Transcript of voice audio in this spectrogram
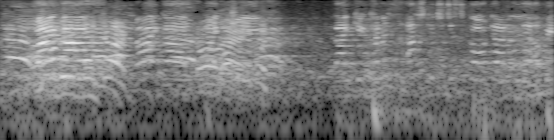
Bye guys! Bye guys! Thank you! Thank you. Can I just ask you to just go down a little bit?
